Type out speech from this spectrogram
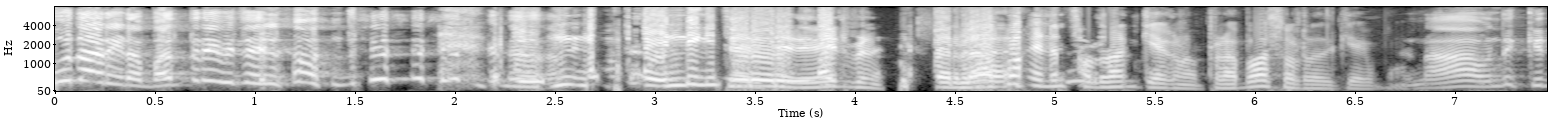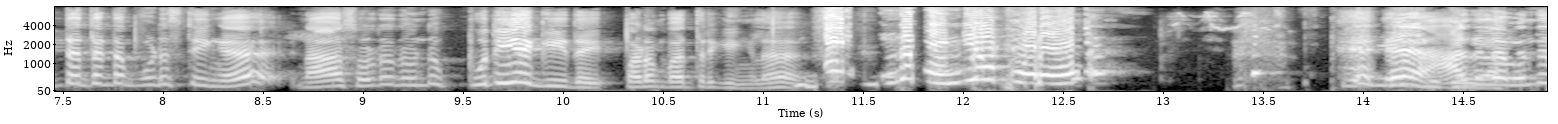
ஊதாரிடா பத்ரி விஜய்லாம் வந்து எண்டிங் சரி சரி வெயிட் பண்ணு. பிரபா என்ன சொல்றான்னு கேட்கணும் பிரபா சொல்றது கேட்கணும் நான் வந்து கிட்டத்தட்ட புடிச்சிட்டீங்க. நான் சொல்றது வந்து புதிய கீதை படம் பாத்திருக்கீங்களா எங்கேயோ போறேன் அதுல வந்து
